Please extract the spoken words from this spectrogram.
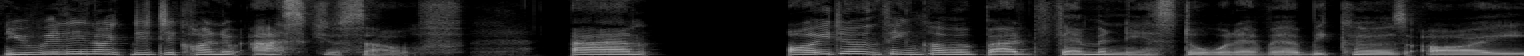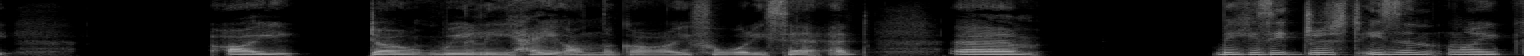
you really like need to kind of ask yourself. And I don't think I'm a bad feminist or whatever because I I don't really hate on the guy for what he said. Um because it just isn't like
